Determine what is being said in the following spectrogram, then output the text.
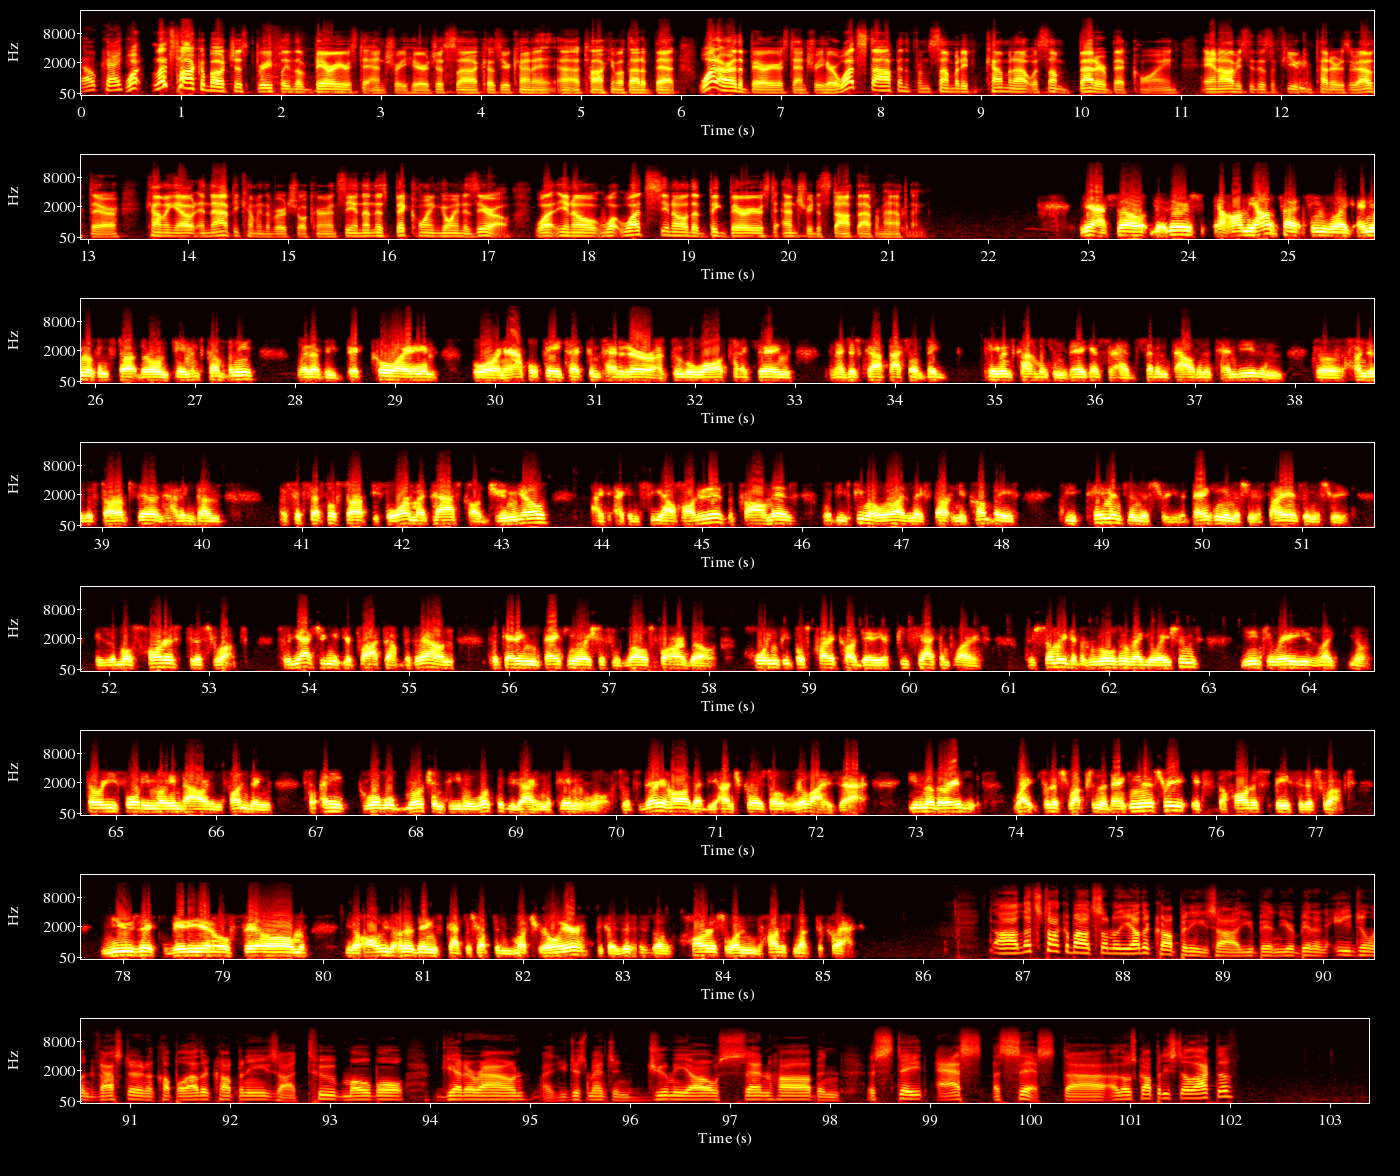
Okay. What? Let's talk about just briefly the barriers to entry here, just because uh, you're kind of uh, talking about that a bit. What are the barriers to entry here? What's stopping from somebody coming out with some better Bitcoin? And obviously, there's a few hmm. competitors that are out there coming out, and that becoming the virtual currency, and then this Bitcoin going to zero. What you know? What what's you know the big barriers to entry to stop that from happening? Yeah. So there's on the outside, it seems like anyone can start their own payments company, whether it be Bitcoin or an Apple Pay type competitor, a Google Wallet type thing. And I just got back from a big payments conference in Vegas that had 7,000 attendees, and there were hundreds of startups there. And having done a successful startup before in my past called Jumio, I, I can see how hard it is. The problem is, what these people don't realize when they start new companies, the payments industry, the banking industry, the finance industry is the most hardest to disrupt. So yes, you can get your product off the ground, but getting banking relationships with Wells Fargo holding people's credit card data, you have PCI compliance. There's so many different rules and regulations. You need to raise like, you know, 30, 40 million dollars in funding for any global merchant to even work with you guys in the payment world. So it's very hard that the entrepreneurs don't realize that. Even though there is right for disruption in the banking industry, it's the hardest space to disrupt. Music, video, film, you know, all these other things got disrupted much earlier because this is the hardest one, hardest nut to crack. Uh, let's talk about some of the other companies. Uh, you've been you've been an angel investor in a couple other companies, uh, TubeMogul, Get Around. Uh, you just mentioned Jumio, SendHub, and Estate Ass Assist. Uh, are those companies still active?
